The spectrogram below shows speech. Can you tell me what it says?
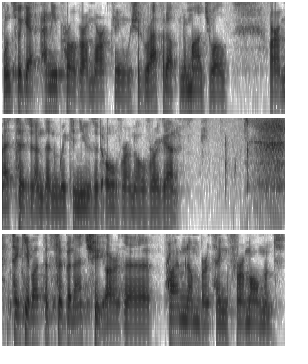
Once we get any program working, we should wrap it up in a module or a method and then we can use it over and over again. Thinking about the Fibonacci or the prime number thing for a moment,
